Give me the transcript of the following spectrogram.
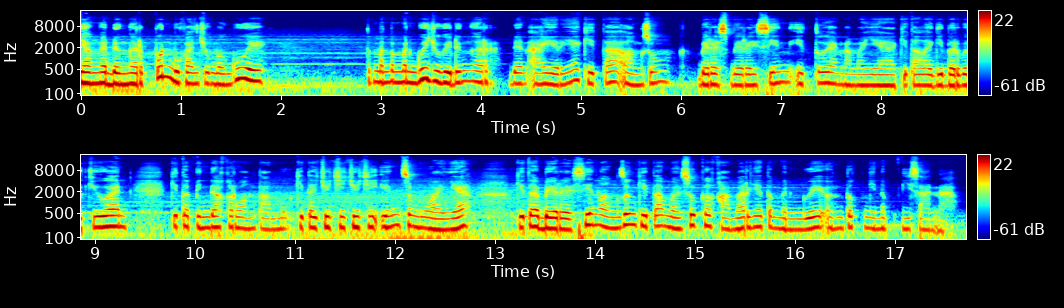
yang ngedenger pun bukan cuma gue. Teman-teman gue juga denger. Dan akhirnya kita langsung beres-beresin itu yang namanya kita lagi barbekyuan. Kita pindah ke ruang tamu kita cuci-cuciin semuanya. Kita beresin langsung kita masuk ke kamarnya temen gue untuk nginep di sana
